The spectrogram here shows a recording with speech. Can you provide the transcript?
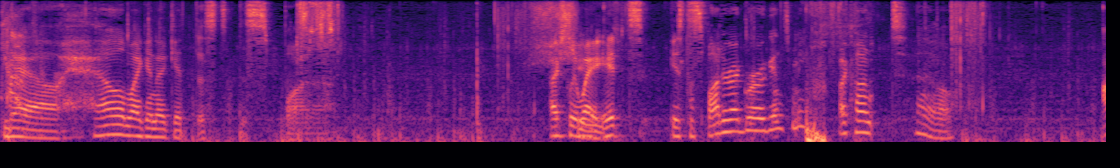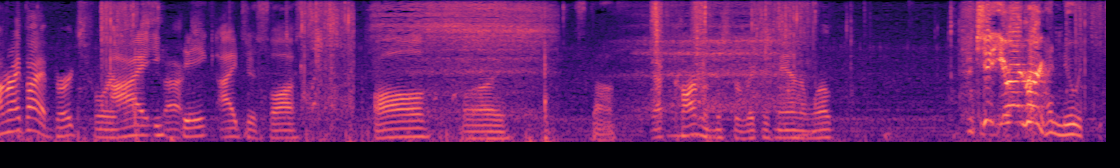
Cow Now, how am I gonna get this this spider? Actually, wait. It's is the spider aggro against me? I can't tell. I'm right by a birch forest. I think I just lost all my stuff. That's karma, Mr. Richest Man in the world. Shit, you're aggro! I knew it.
